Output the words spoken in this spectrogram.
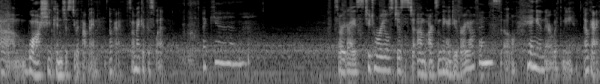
um, wash, you can just do it that way. Okay, so I might get this wet again. Sorry guys, tutorials just um, aren't something I do very often, so hang in there with me. Okay,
